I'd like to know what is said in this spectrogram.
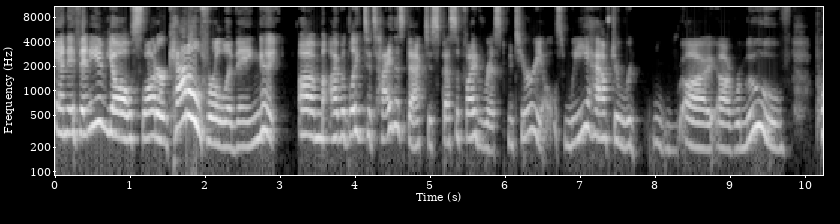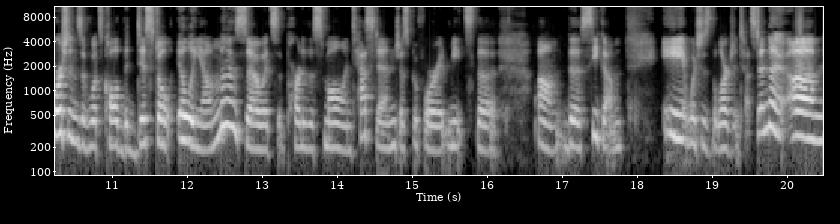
And if any of y'all slaughter cattle for a living, um, I would like to tie this back to specified risk materials. We have to re- uh, uh, remove portions of what's called the distal ileum. So it's part of the small intestine just before it meets the um, the cecum, which is the large intestine. Um,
